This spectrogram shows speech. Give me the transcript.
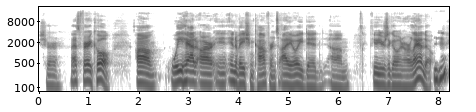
Sure. That's very cool. Um, we had our innovation conference, IAOA did um, a few years ago in Orlando. Mm-hmm.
